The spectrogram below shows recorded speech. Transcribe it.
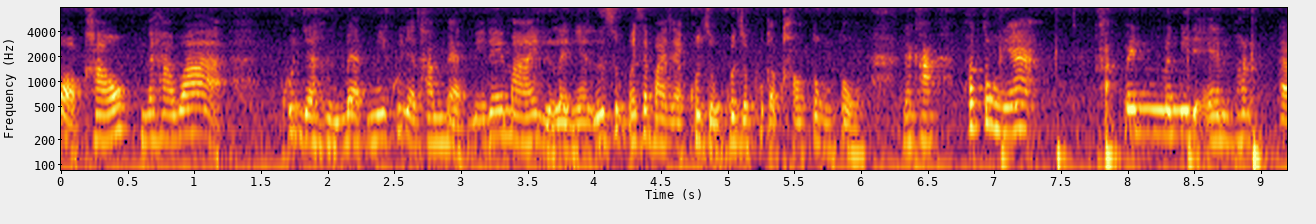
บอกเขานะคะว่า คุณอย่าหึงแบบนี้คุณอย่าทำแบบนี้ได้ไหมหรืออะไรเงี้ยรู้สึกไม่สบายใจคุณสมควรจะพูดกับเขาตรงๆนะคะ เพราะตรงเนี้ยเป็นมันมี the em เอ่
